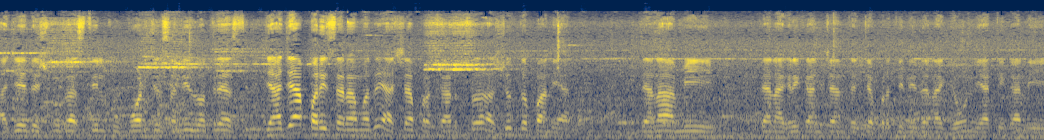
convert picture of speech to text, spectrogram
अजय देशमुख असतील कुपवाडचे सनी धोत्रे असतील ज्या ज्या परिसरामध्ये अशा प्रकारचं अशुद्ध पाणी आलं त्यांना आम्ही त्या नागरिकांच्या आणि त्यांच्या प्रतिनिधींना घेऊन या ठिकाणी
